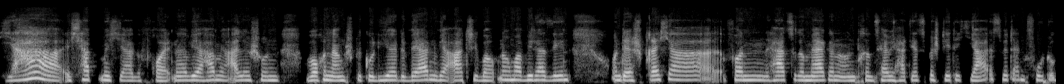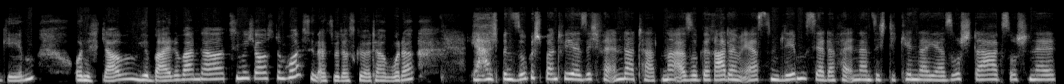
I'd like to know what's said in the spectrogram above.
Ja, ich habe mich ja gefreut. Ne? Wir haben ja alle schon wochenlang spekuliert, werden wir Archie überhaupt nochmal wiedersehen? Und der Sprecher von Herzogin Meghan und Prinz Harry hat jetzt bestätigt, ja, es wird ein Foto geben. Und ich glaube, wir beide waren da ziemlich aus dem Häuschen, als wir das gehört haben, oder? Ja, ich bin so gespannt, wie er sich verändert hat. Ne? Also gerade im ersten Lebensjahr, da verändern sich die Kinder ja so stark, so schnell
